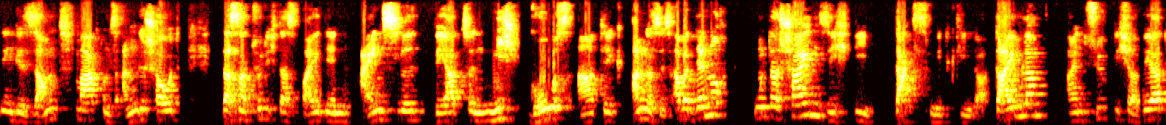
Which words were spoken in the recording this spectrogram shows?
den Gesamtmarkt uns angeschaut, dass natürlich das bei den Einzelwerten nicht großartig anders ist. Aber dennoch unterscheiden sich die DAX-Mitglieder. Daimler, ein zyklischer Wert,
